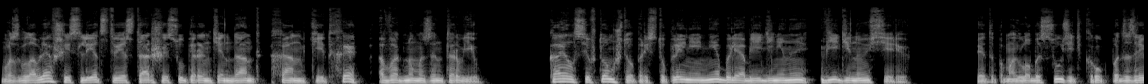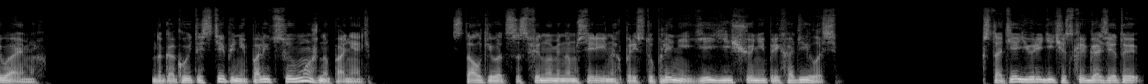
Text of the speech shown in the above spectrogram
Возглавлявший следствие старший суперинтендант Хан Кит Хэ в одном из интервью каялся в том, что преступления не были объединены в единую серию. Это помогло бы сузить круг подозреваемых. До какой-то степени полицию можно понять. Сталкиваться с феноменом серийных преступлений ей еще не приходилось. В статье юридической газеты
